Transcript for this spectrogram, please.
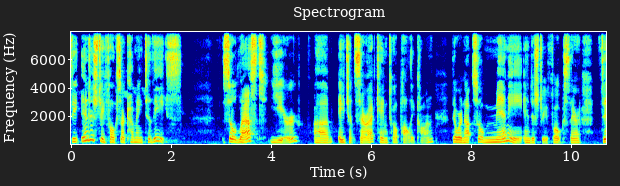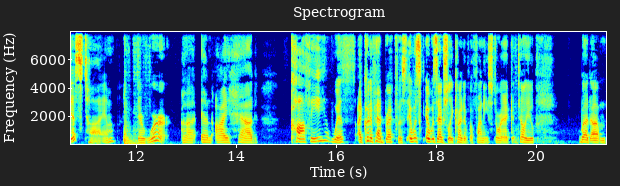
the industry folks are coming to these. So last year, uh, Agent Sarah came to ApollyCon. There were not so many industry folks there. This time, there were, uh, and I had coffee with. I could have had breakfast. It was it was actually kind of a funny story. I could tell you, but um,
